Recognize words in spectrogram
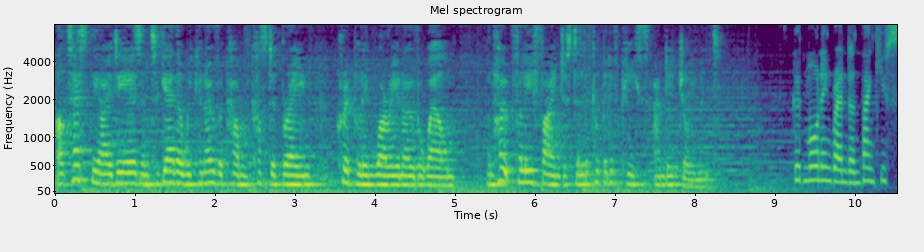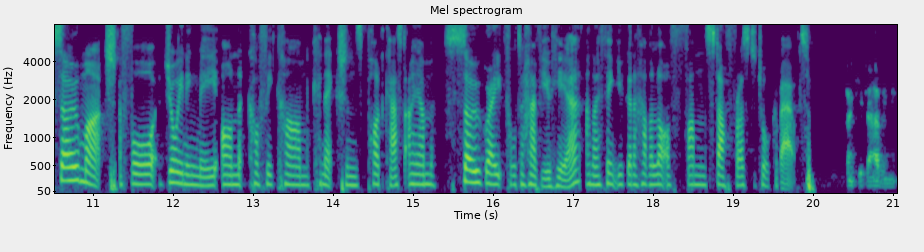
I'll test the ideas, and together we can overcome custard brain, crippling worry, and overwhelm, and hopefully find just a little bit of peace and enjoyment. Good morning, Brendan. Thank you so much for joining me on Coffee Calm Connections podcast. I am so grateful to have you here, and I think you're going to have a lot of fun stuff for us to talk about. Thank you for having me.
